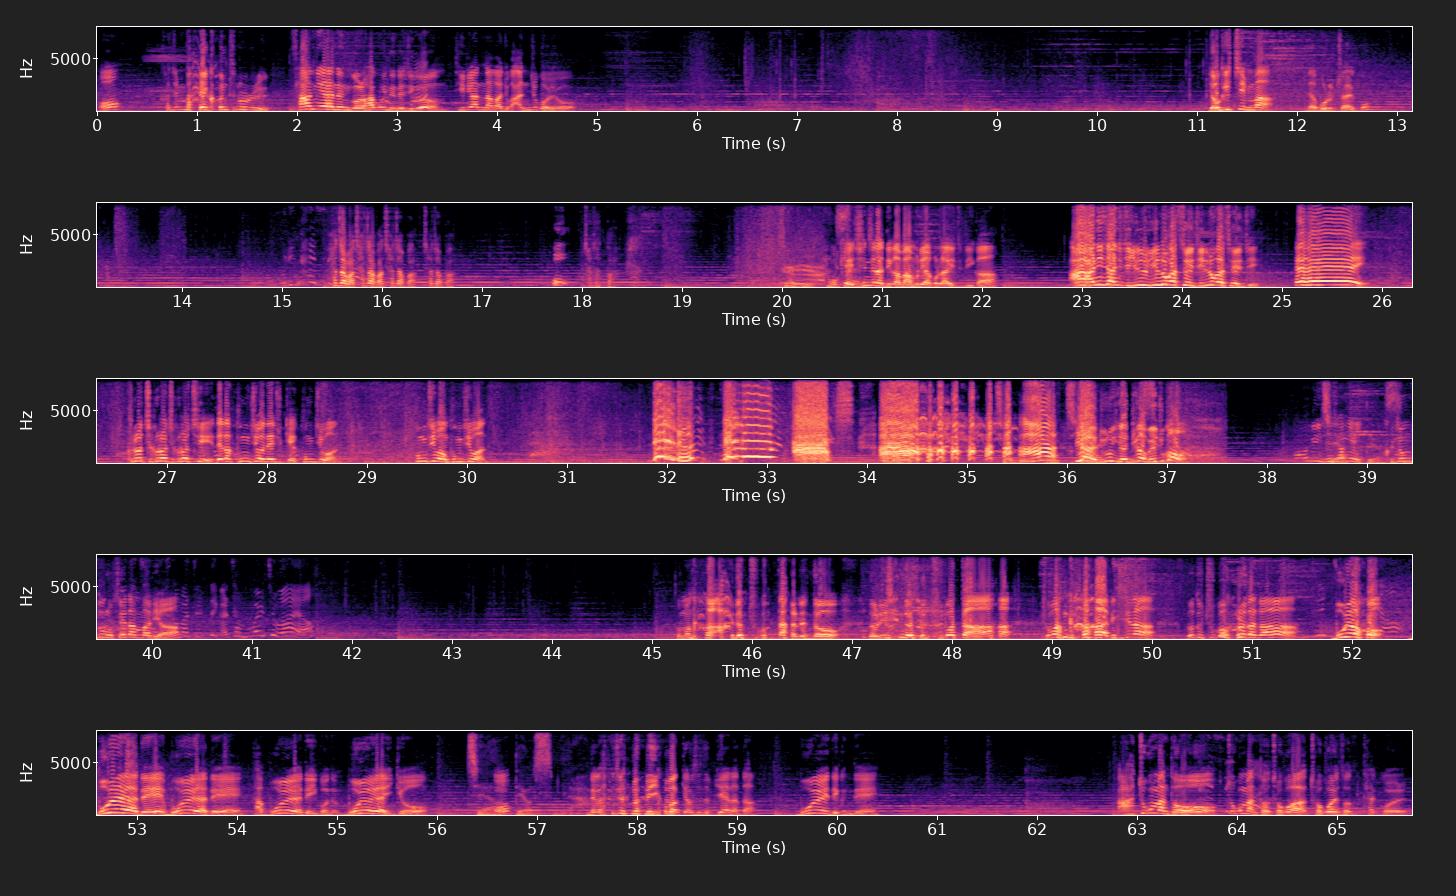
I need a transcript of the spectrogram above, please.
어? 가진 바의 컨트롤을 상회하는 걸 하고 있는데 지금? 딜이 안 나가지고 안 죽어요. 여기 있지 임마. 내가 모를 줄 알고 찾아봐. 찾아봐 찾아봐 찾아봐. 오 찾았다. 오케이 신드라 네가 마무리하고 라이즈 네가. 아 아니지 아니지. 일로 일로 갔어야지 일로 갔어야지. 헤헤이. 그렇지 그렇지 그렇지. 내가 궁지원 해줄게 궁지원. 궁지원 궁지원. 넬름? 넬름? 아씨! 아아야 누야 네가 왜 죽어? 아니 세상에 그 정도로 세단 말이야 도망가. 아너 죽었다. 그래 너너 리신 너도 죽었다. 도망가 리신아. 너도 죽어 그러다가. 모여. 모여야 돼. 모여야 돼다 모여야 돼 이거는. 모여야 이겨. 제압되었습니다. 내가 해줄 말이 이거밖에 없어서 미안하다. 모여야 돼 근데. 아 조금만 더. 조금만 더. 저거 저거에서 탈걸.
